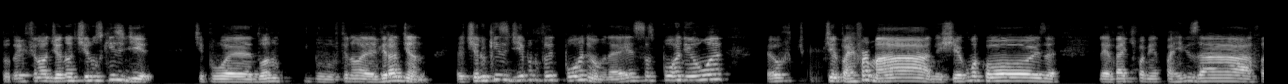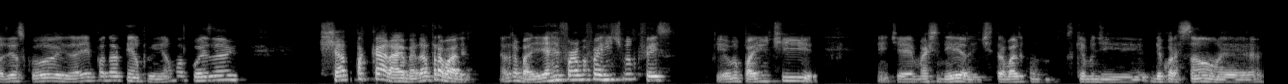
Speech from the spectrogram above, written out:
Todo final de ano eu tiro uns 15 dias. Tipo, é, do ano, do final, é virado de ano. Eu tiro 15 dias para não fazer porra nenhuma. Daí essas porra nenhuma eu tiro para reformar, mexer alguma coisa, levar equipamento para revisar, fazer as coisas, aí é para dar tempo. E é uma coisa chata pra caralho, mas dá trabalho. Dá trabalho. E a reforma foi a gente mesmo que fez. Porque eu e meu pai, a gente a gente é marceneiro, a gente trabalha com esquema de decoração, é,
